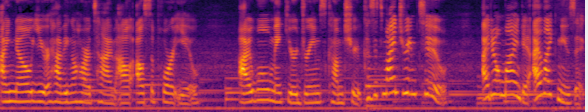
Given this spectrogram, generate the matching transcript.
I know you're having a hard time. I'll I'll support you. I will make your dreams come true cuz it's my dream too. I don't mind it. I like music.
